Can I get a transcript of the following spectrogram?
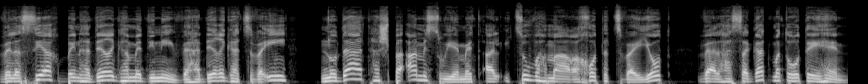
ולשיח בין הדרג המדיני והדרג הצבאי, נודעת השפעה מסוימת על עיצוב המערכות הצבאיות ועל השגת מטרותיהן.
